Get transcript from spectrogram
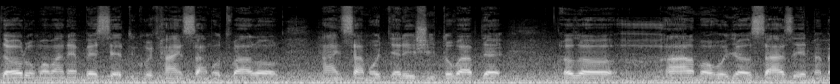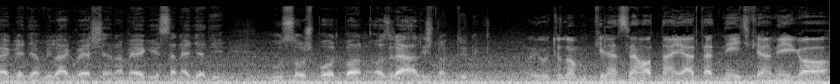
de arról ma már nem beszéltünk, hogy hány számot vállal, hány számot nyer, és így tovább, de az a álma, hogy a száz érme meglegyen világverseny, ami egészen egyedi úszósportban, az reálisnak tűnik. Jól tudom, 96-nál járt, tehát négy kell még a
